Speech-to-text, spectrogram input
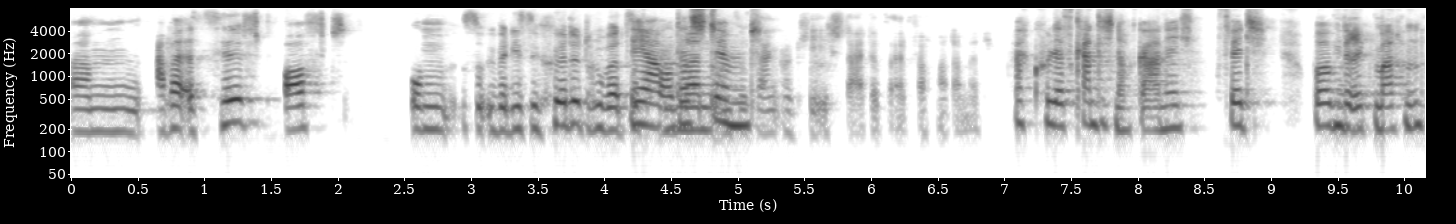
Ähm, aber es hilft oft, um so über diese Hürde drüber zu ja, kommen das stimmt. und zu sagen, okay, ich starte jetzt einfach mal damit. Ach cool, das kannte ich noch gar nicht. Das werde ich morgen direkt machen.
